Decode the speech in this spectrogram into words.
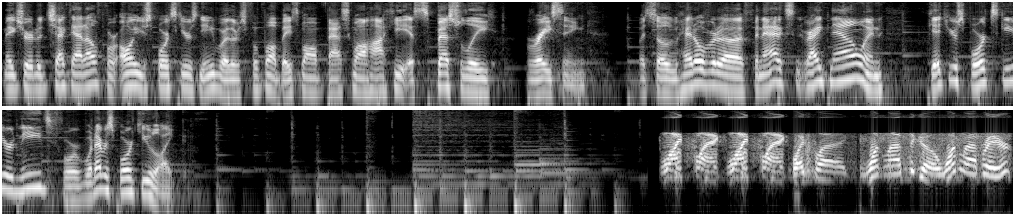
make sure to check that out for all your sports gears need, whether it's football, baseball, basketball, hockey, especially racing. But so head over to Fanatics right now and get your sports gear needs for whatever sport you like. White flag, white flag, white flag. One lap to go. One lap, Raider.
